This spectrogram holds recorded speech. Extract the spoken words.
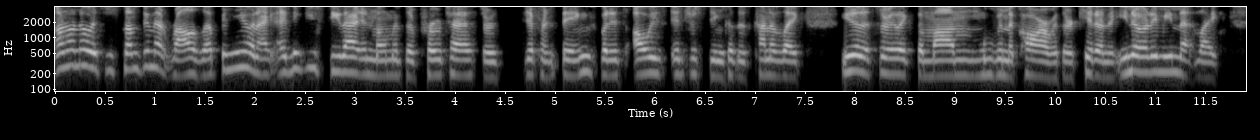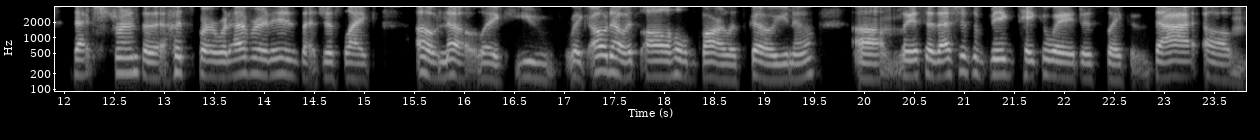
I don't know. It's just something that riles up in you, and I, I think you see that in moments of protest or different things. But it's always interesting because it's kind of like you know that sort of like the mom moving the car with her kid on it. You know what I mean? That like that strength or that chutzpah or whatever it is that just like oh no like you like oh no it's all holds bar let's go you know um like i said that's just a big takeaway just like that um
